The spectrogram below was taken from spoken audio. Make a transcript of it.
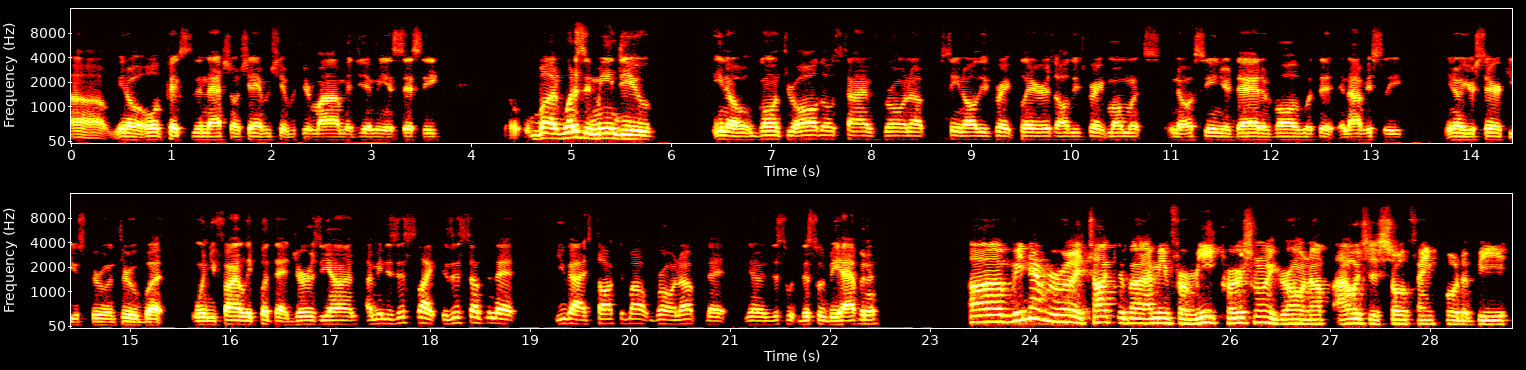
Um, you know, old pics of the national championship with your mom and Jimmy and Sissy. But what does it mean to you, you know, going through all those times, growing up, seeing all these great players, all these great moments, you know, seeing your dad involved with it, and obviously, you know, you're Syracuse through and through. But when you finally put that jersey on, I mean, is this like, is this something that you guys talked about growing up that you know this this would be happening? Uh, we never really talked about. It. I mean, for me personally, growing up, I was just so thankful to be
